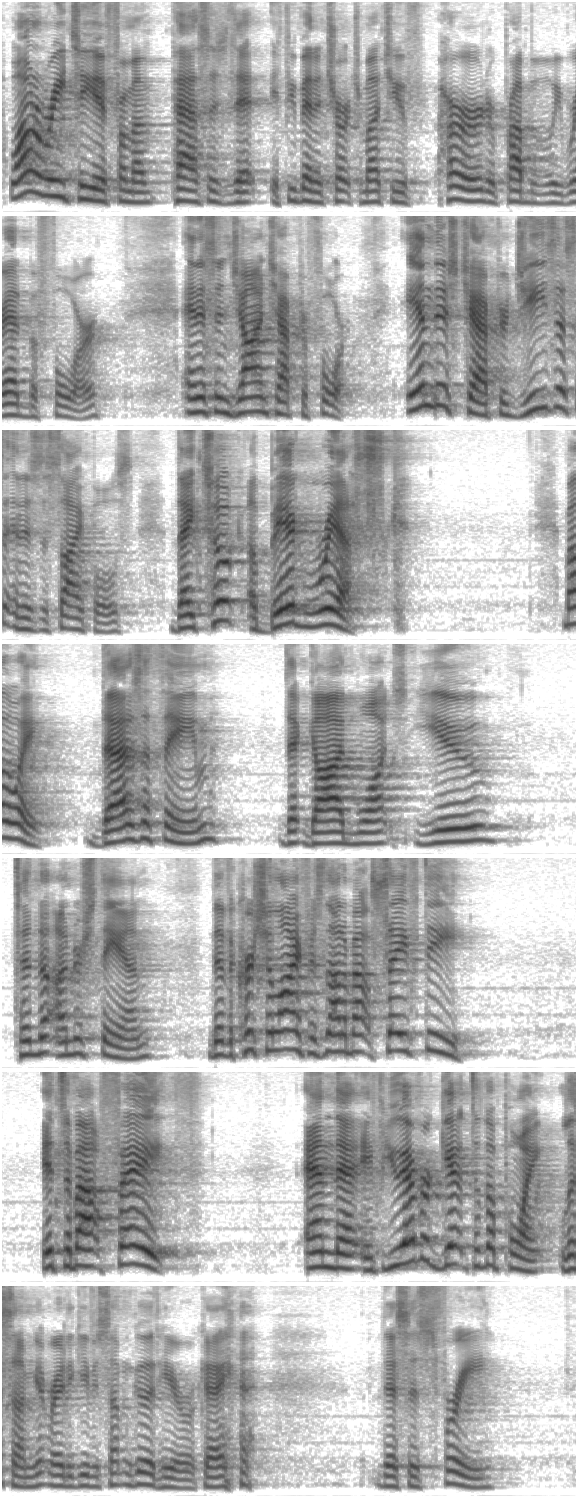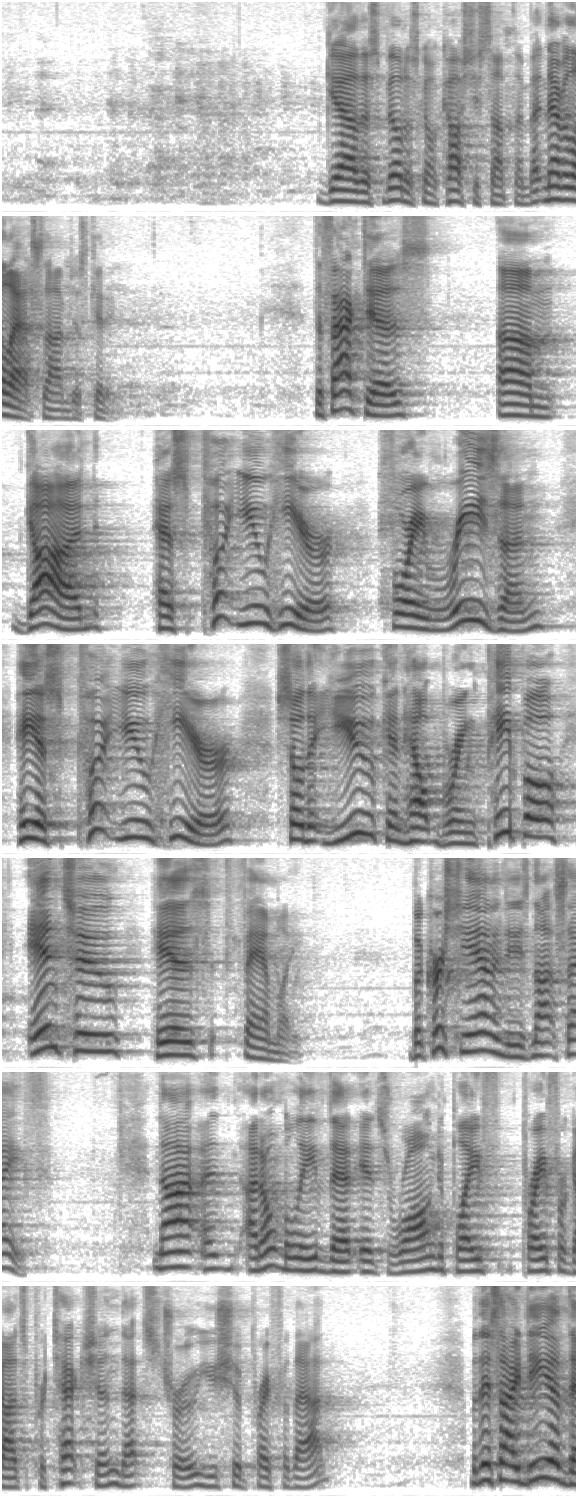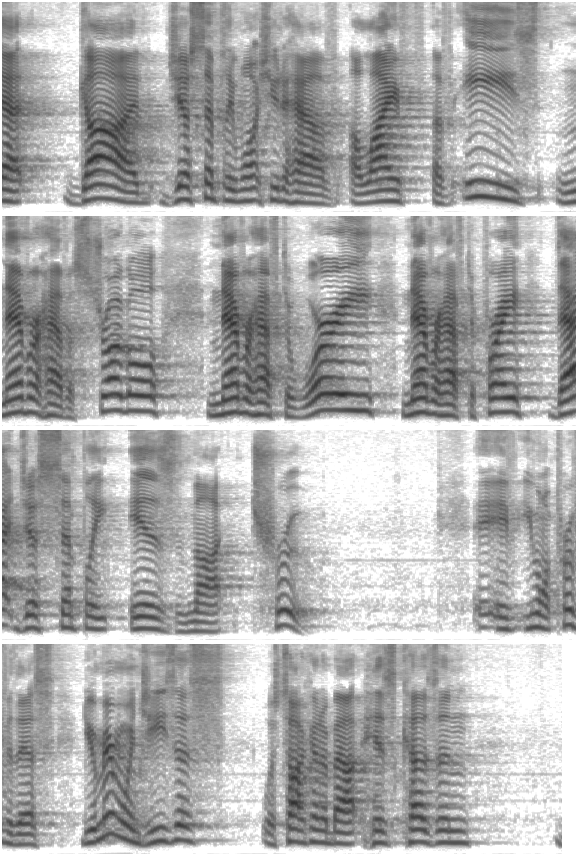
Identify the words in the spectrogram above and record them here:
Well, I want to read to you from a passage that, if you've been in church much, you've heard or probably read before. And it's in John chapter 4. In this chapter, Jesus and his disciples, they took a big risk. By the way, that is a theme that God wants you to understand that the Christian life is not about safety, it's about faith. And that if you ever get to the point, listen, I'm getting ready to give you something good here, okay? this is free. Get out of this building, it's going to cost you something. But nevertheless, no, I'm just kidding. The fact is, um, God has put you here for a reason. He has put you here so that you can help bring people into His family. But Christianity is not safe. Now, I don't believe that it's wrong to play, pray for God's protection. That's true. You should pray for that. But this idea that God just simply wants you to have a life of ease, never have a struggle, never have to worry, never have to pray. That just simply is not true. If you want proof of this, do you remember when Jesus was talking about his cousin,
